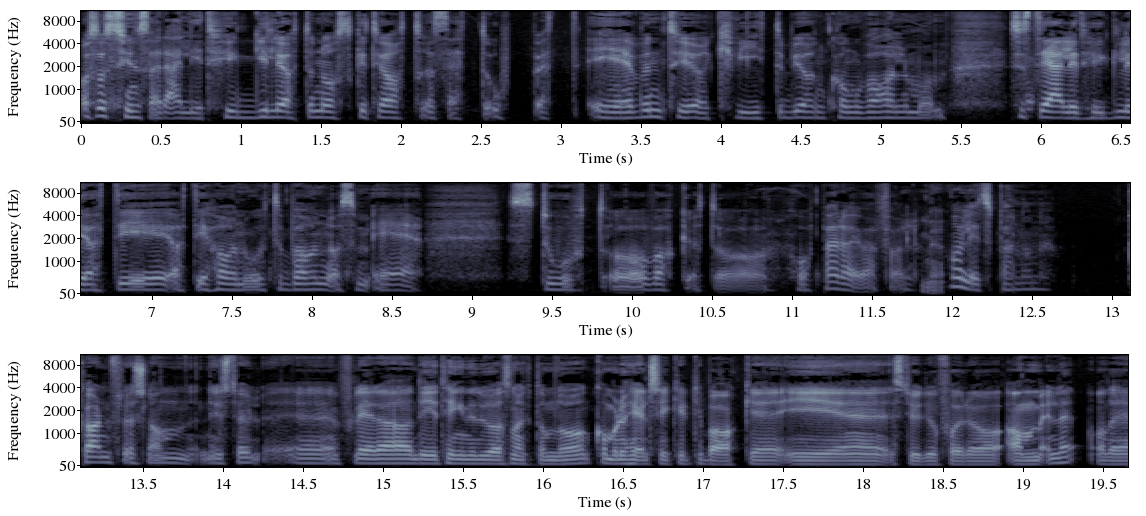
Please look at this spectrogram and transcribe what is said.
Og så syns jeg det er litt hyggelig at Det Norske Teatret setter opp et eventyr, 'Kvitebjørn kong Valemon'. Syns det er litt hyggelig at de, at de har noe til barna som er stort og vakkert, og håper jeg da i hvert fall. Og litt spennende. Karen Frøsland Nystøl, eh, flere av de tingene du har snakket om nå, kommer du helt sikkert tilbake i eh, studio for å anmelde, og det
